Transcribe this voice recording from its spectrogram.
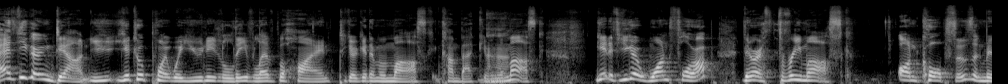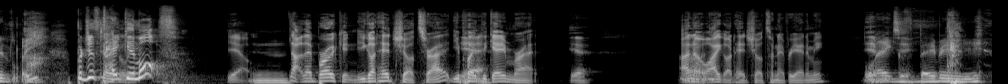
as you're going down, you, you get to a point where you need to leave Lev behind to go get him a mask and come back, give him Uh-huh. the mask. Yet, if you go one floor up, there are three masks on corpses, admittedly, but just take Totally. them off. Yeah. No, they're broken. You got headshots, right? You played the game right. Yeah. I know I got headshots on every enemy. Yeah, Legs, baby.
